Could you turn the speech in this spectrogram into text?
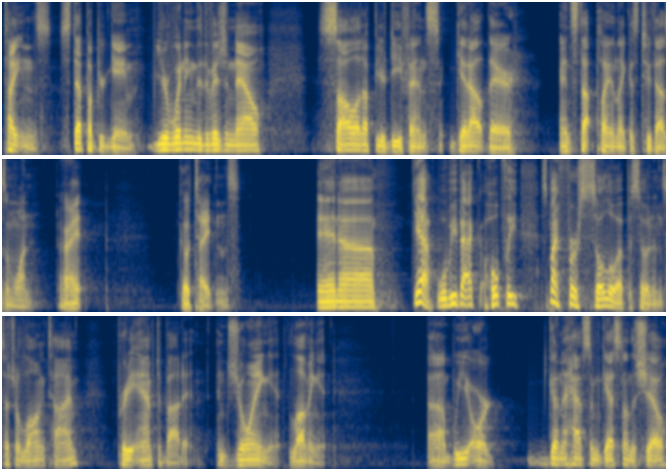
Titans, step up your game. You're winning the division now. Solid up your defense. Get out there and stop playing like it's 2001. All right, go Titans. And uh, yeah, we'll be back. Hopefully, it's my first solo episode in such a long time. Pretty amped about it, enjoying it, loving it. Uh, we are gonna have some guests on the show.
